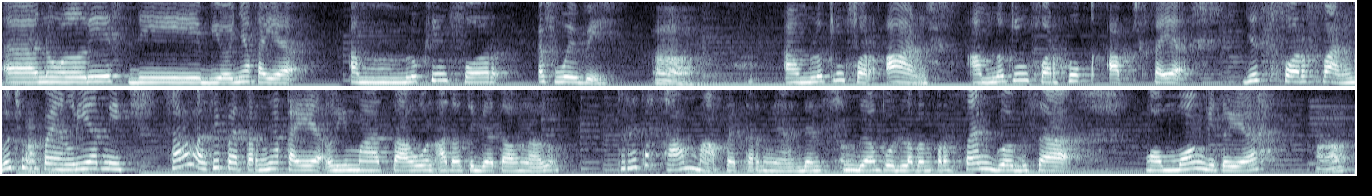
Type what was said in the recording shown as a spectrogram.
eh, nulis di bionya kayak I'm looking for FWB. Ah, I'm looking for aunts, I'm looking for hookups kayak just for fun. Gue cuma pengen lihat nih, sama gak sih patternnya kayak lima tahun atau tiga tahun lalu? Ternyata sama patternnya dan 98% gue bisa ngomong gitu ya. ah,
